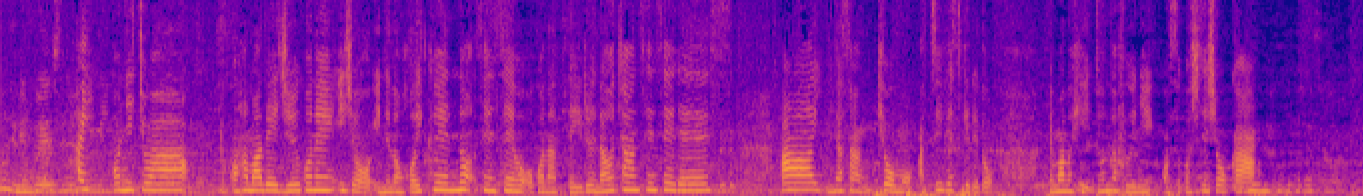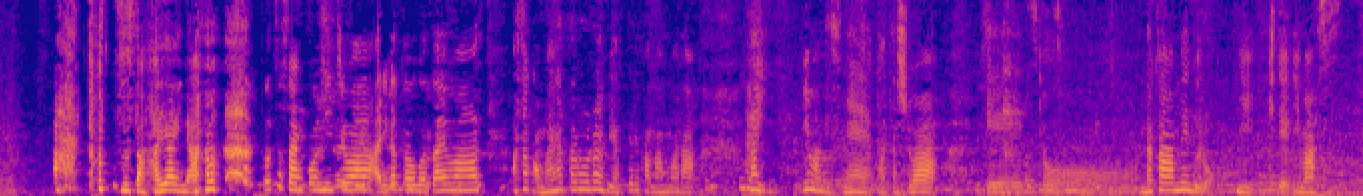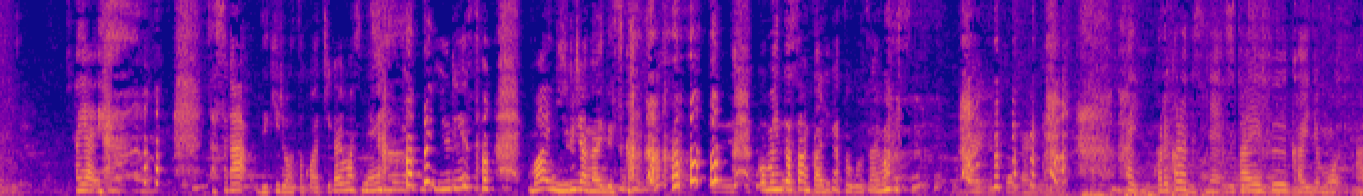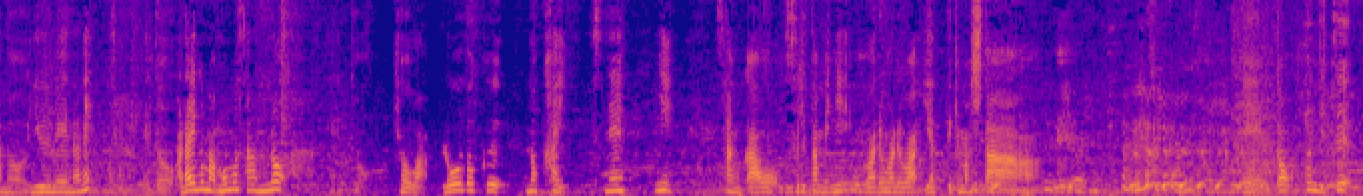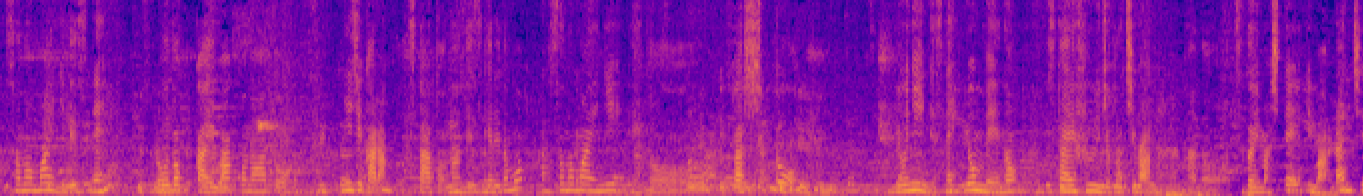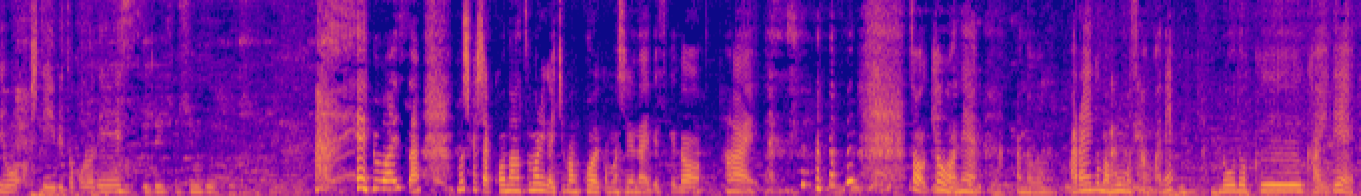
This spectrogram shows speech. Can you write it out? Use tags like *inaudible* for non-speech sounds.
はい、こんにちは。横浜で15年以上犬の保育園の先生を行っているなおちゃん先生です。はい、皆さん今日も暑いですけれど、山の日どんな風にお過ごしでしょうか？あ、トッツーさん早いな。*laughs* トッツーさんこんにちは。ありがとうございます。あ、そうか、マヤ太郎ライブやってるかな、まだ。はい、今ですね、私は、えーっと、中目黒に来ています。早い。*laughs* さすが、できる男は違いますね。ゆりえさん、前にいるじゃないですか。コメント参加ありがとうございます。はい、これからですね、スタイフ界でも、あの、有名なね、えっと、アライグマももさんの、えっと、今日は朗読の会ですね、に参加をするために我々はやってきました。と、本日、その前にですね、朗読会はこのあと2時からスタートなんですけれども、その前に、えっと、私と4人ですね、4名のスタイフ女たちが、あの、集いまして、今、ランチをしているところです。Y さん、もしかしたらこの集まりが一番怖いかもしれないですけど、はい。*laughs* そう、今日はね、あの、アライグマももさんがね、朗読会で、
